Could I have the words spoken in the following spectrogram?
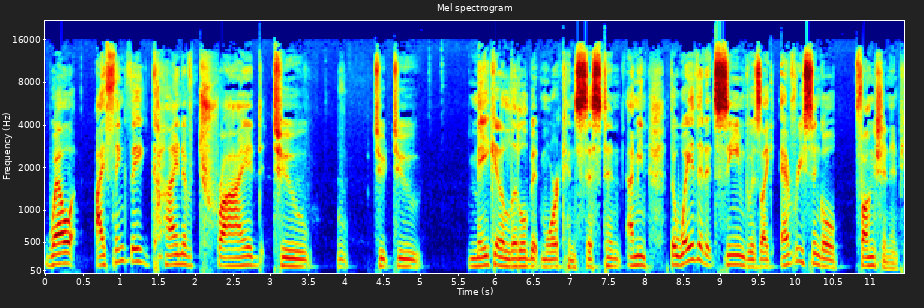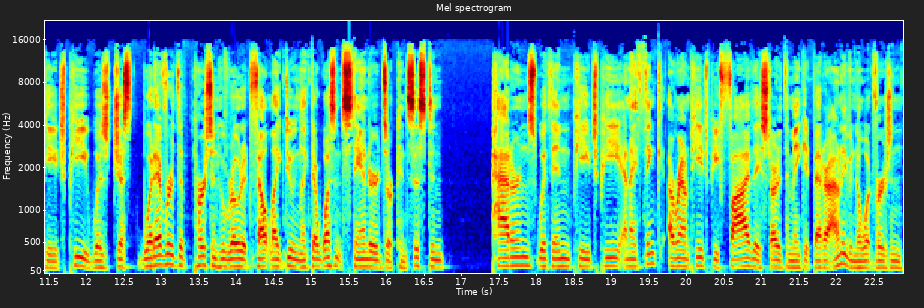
well, I think they kind of tried to to to make it a little bit more consistent. I mean, the way that it seemed was like every single function in PHP was just whatever the person who wrote it felt like doing. Like there wasn't standards or consistent patterns within PHP. And I think around PHP 5, they started to make it better. I don't even know what version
